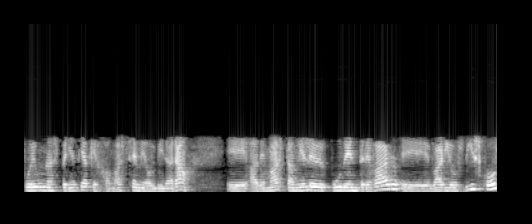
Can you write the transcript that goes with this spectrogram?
fue una experiencia que jamás se me olvidará. Eh, además, también le pude entregar eh, varios discos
